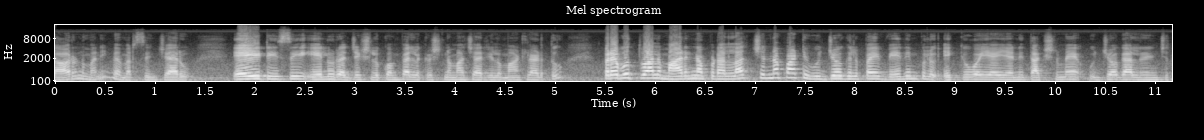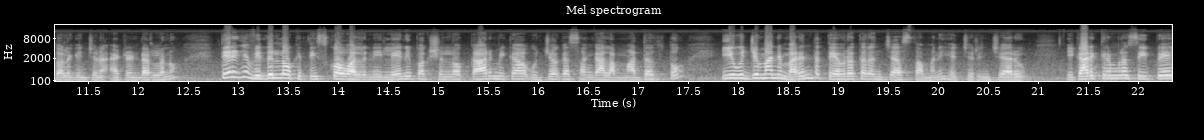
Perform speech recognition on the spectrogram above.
దారుణమని విమర్శించారు. ఏఐటీసీ ఏలూరు అధ్యక్షులు కొంపెల్ల కృష్ణమాచార్యులు మాట్లాడుతూ ప్రభుత్వాలు మారినప్పుడల్లా చిన్నపాటి ఉద్యోగులపై వేధింపులు ఎక్కువయ్యాయని తక్షణమే ఉద్యోగాల నుంచి తొలగించిన అటెండర్లను తిరిగి విధుల్లోకి తీసుకోవాలని లేని పక్షంలో కార్మిక ఉద్యోగ సంఘాల మద్దతుతో ఈ ఉద్యమాన్ని మరింత తీవ్రతరం చేస్తామని హెచ్చరించారు. ఈ కార్యక్రమంలో సిపిఐ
